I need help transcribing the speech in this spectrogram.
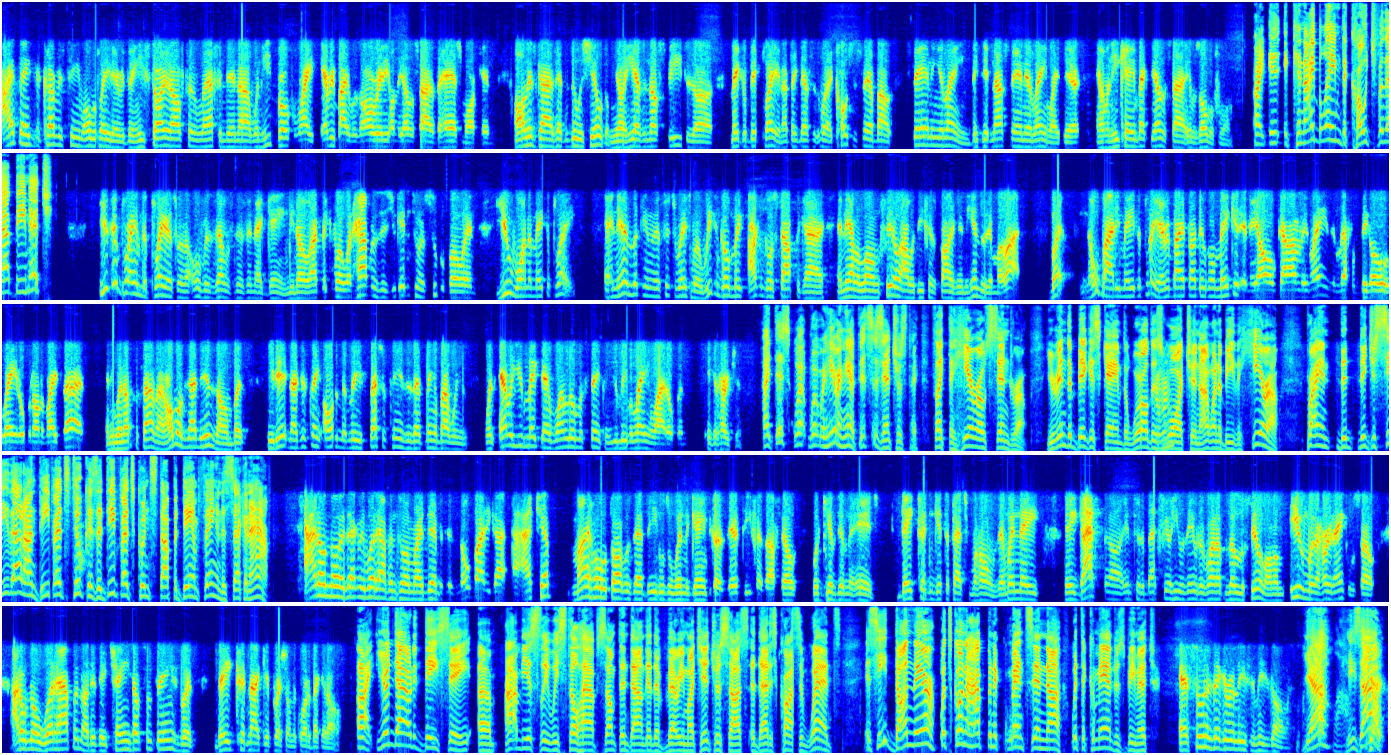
I think the coverage team overplayed everything. He started off to the left, and then uh, when he broke right, everybody was already on the other side of the hash mark, and all his guys had to do was shield him. You know, he has enough speed to uh, make a big play, and I think that's what coaches say about staying in your lane. They did not stay in their lane right there, and when he came back the other side, it was over for him. All right, i i- can I blame the coach for that, B. Mitch? You can blame the players for the overzealousness in that game. You know, I think well, what happens is you get into a Super Bowl and you want to make a play, and they're looking at a situation where we can go make, I can go stop the guy, and they have a long field. Our defense probably can hinder them a lot, but nobody made the play. Everybody thought they were going to make it, and they all got out of their lanes and left a big old lane open on the right side, and he went up the sideline, almost got in the end zone, but he didn't. I just think ultimately special teams is that thing about when whenever you make that one little mistake and you leave a lane wide open, it can hurt you. I, this what, what we're hearing here. This is interesting. It's like the hero syndrome. You're in the biggest game. The world is mm-hmm. watching. I want to be the hero. Brian, did did you see that on defense too? Because the defense couldn't stop a damn thing in the second half. I don't know exactly what happened to him right there because nobody got. I kept my whole thought was that the Eagles would win the game because their defense, I felt, would give them the edge. They couldn't get to Patrick Mahomes, and when they they got uh, into the backfield, he was able to run up the middle of the field on them, even with a hurt ankle. So I don't know what happened, or did they change up some things, but they could not get pressure on the quarterback at all. All right, you're down in D.C. Um, obviously, we still have something down there that very much interests us, and that is Carson Wentz. Is he done there? What's going to happen to Wentz in, uh, with the Commanders, B. Mitch? As soon as they can release him, he's gone. Yeah, he's out.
